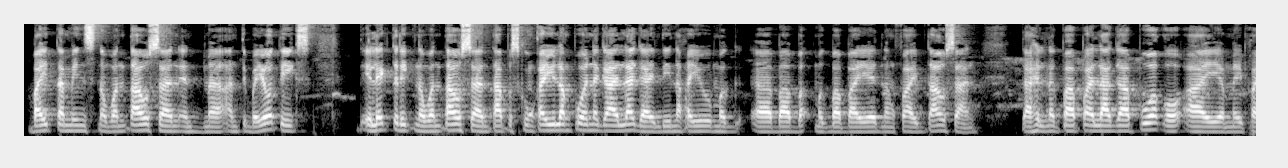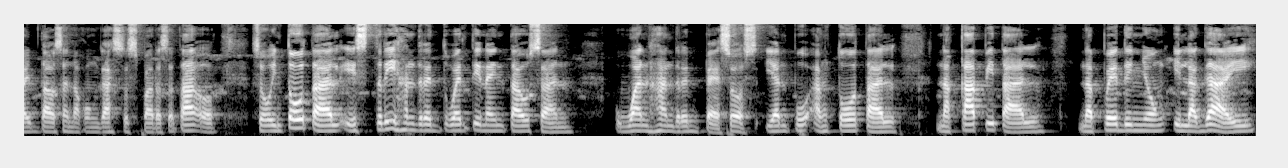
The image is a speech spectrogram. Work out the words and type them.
vitamins na 1,000 and uh, antibiotics, electric na 1,000 tapos kung kayo lang po ang nag-aalaga hindi na kayo mag, ah, baba- magbabayad ng 5,000 dahil nagpapaalaga po ako ay ah, may 5,000 akong gastos para sa tao. So in total is 329,100 pesos yan po ang total na capital na pwede nyong ilagay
